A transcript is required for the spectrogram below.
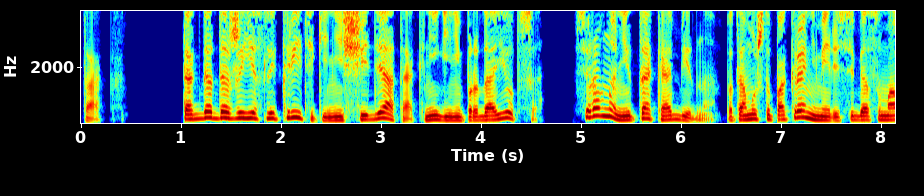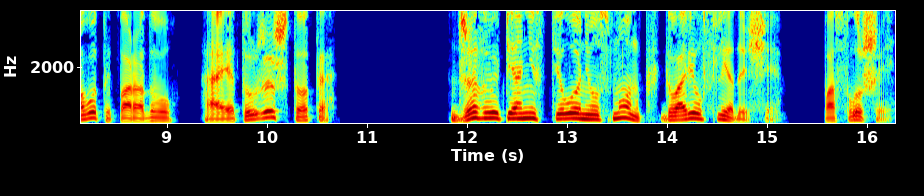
так. Тогда даже если критики не щадят, а книги не продаются, все равно не так обидно, потому что, по крайней мере, себя самого ты порадовал. А это уже что-то. Джазовый пианист Телониус Монк говорил следующее. «Послушай,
